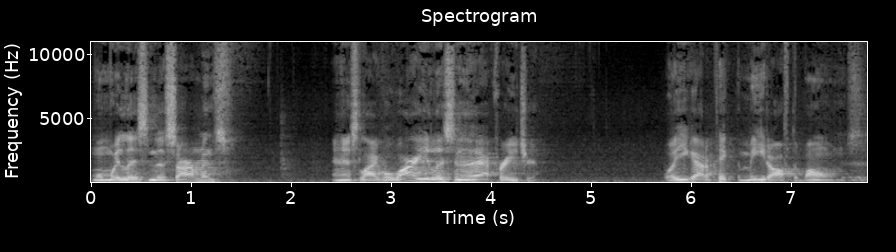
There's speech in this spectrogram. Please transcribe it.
when we listen to sermons, and it's like, well, why are you listening to that preacher? Well, you got to pick the meat off the bones.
